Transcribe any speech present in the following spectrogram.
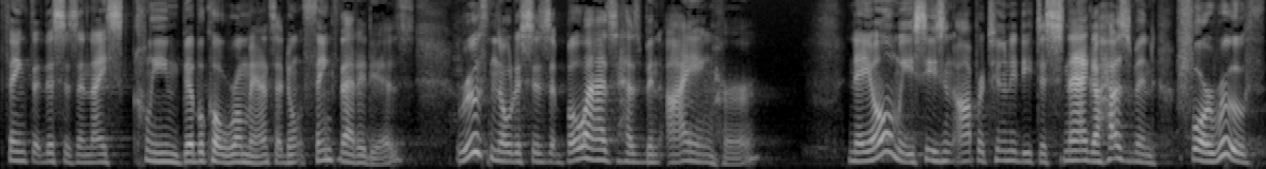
think that this is a nice, clean biblical romance. I don't think that it is. Ruth notices that Boaz has been eyeing her. Naomi sees an opportunity to snag a husband for Ruth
